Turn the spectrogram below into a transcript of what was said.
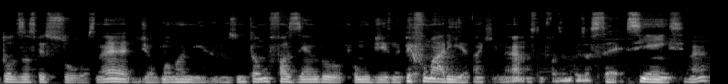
todas as pessoas, né, de alguma maneira. Nós não estamos fazendo, como diz, né, perfumaria aqui, né, nós estamos fazendo coisa séria, ciência, né.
